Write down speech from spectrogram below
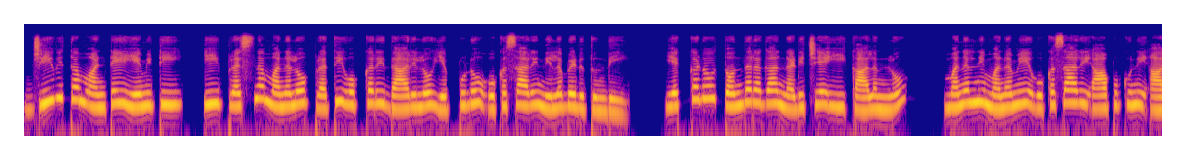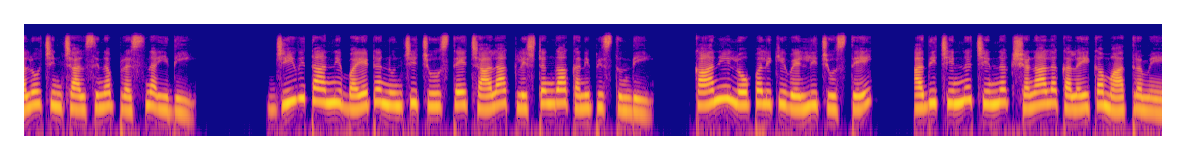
జీవితం అంటే ఏమిటి? ఈ ప్రశ్న మనలో ప్రతి ఒక్కరి దారిలో ఎప్పుడో ఒకసారి నిలబెడుతుంది. ఎక్కడో తొందరగా నడిచే ఈ కాలంలో మనల్ని మనమే ఒకసారి ఆపుకుని ఆలోచించాల్సిన ప్రశ్న ఇది. జీవితాన్ని బయట నుంచి చూస్తే చాలా క్లిష్టంగా కనిపిస్తుంది. కానీ లోపలికి వెళ్ళి చూస్తే అది చిన్న చిన్న క్షణాల కలయిక మాత్రమే.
